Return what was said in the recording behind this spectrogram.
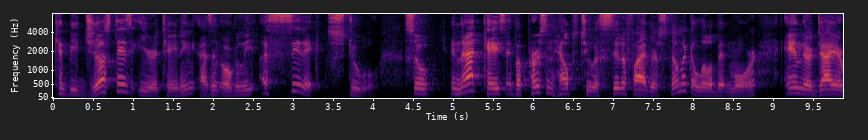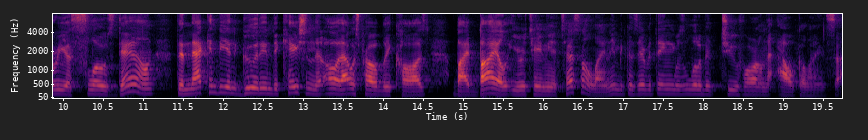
can be just as irritating as an overly acidic stool. So in that case, if a person helps to acidify their stomach a little bit more and their diarrhea slows down, then that can be a good indication that, oh, that was probably caused by bile irritating the intestinal lining because everything was a little bit too far on the alkaline side.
